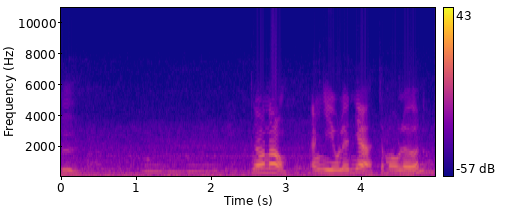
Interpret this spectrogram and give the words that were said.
Ừ. Ngon không? Ăn nhiều lên nha cho mau lớn.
